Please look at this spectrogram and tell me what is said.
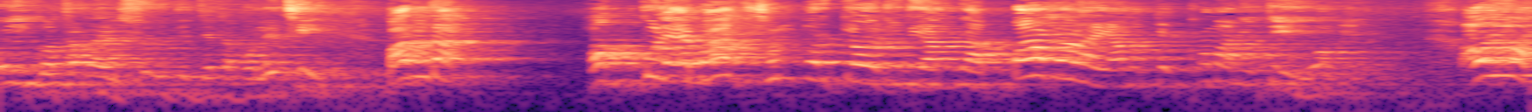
ওই কথাটাই শুরুতে যেটা বলেছি। বান্দা হকুল এবার সম্পর্কেও যদি আমরা পা বাড়াই আমাকে ক্ষমা নিতেই হবে। আল্লাহ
